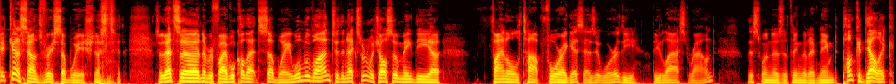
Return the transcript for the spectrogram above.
It kind of sounds very Subway-ish, doesn't it? So that's uh, number five. We'll call that Subway. We'll move on to the next one, which also made the uh, final top four, I guess, as it were, the the last round. This one is a thing that I've named Punkadelic,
